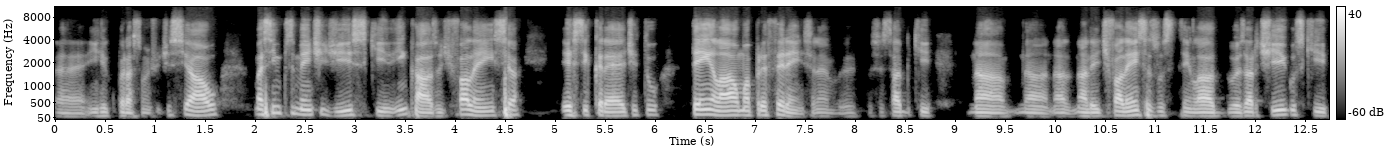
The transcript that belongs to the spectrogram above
é, em recuperação judicial, mas simplesmente diz que, em caso de falência, esse crédito tem lá uma preferência. Né? Você sabe que na, na, na lei de falências você tem lá dois artigos que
